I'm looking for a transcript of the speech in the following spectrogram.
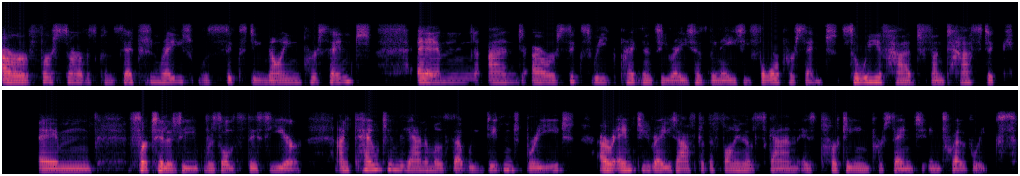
Our first service conception rate was 69%. Um, and our six week pregnancy rate has been 84%. So we have had fantastic um, fertility results this year. And counting the animals that we didn't breed, our empty rate after the final scan is 13% in 12 weeks.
